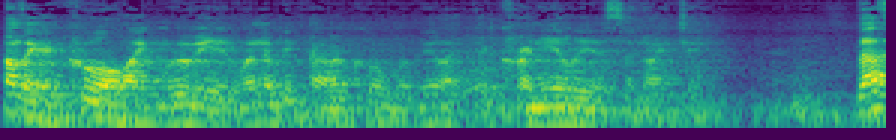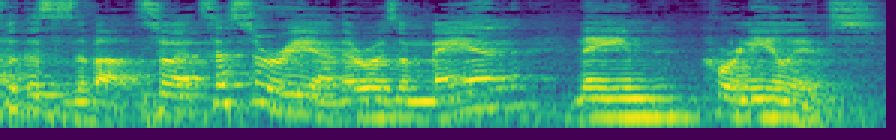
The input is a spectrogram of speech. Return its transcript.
Sounds like a cool like movie. Wouldn't it be kind of a cool movie like The Cornelius Anointing? That's what this is about. So at Caesarea, there was a man named Cornelius,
